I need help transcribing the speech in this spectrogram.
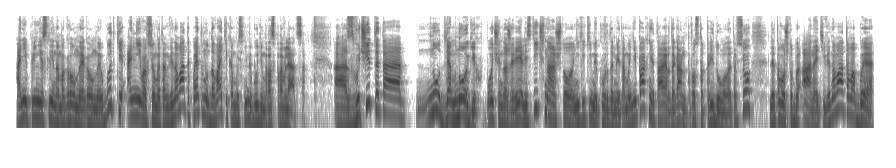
Они принесли нам огромные-огромные убытки. Они во всем этом виноваты, поэтому давайте-ка мы с ними будем расправляться. А, звучит это, ну, для многих очень даже реалистично, что никакими курдами там и не пахнет, а Эрдоган просто придумал это все для того, чтобы, а, найти виноватого, б,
